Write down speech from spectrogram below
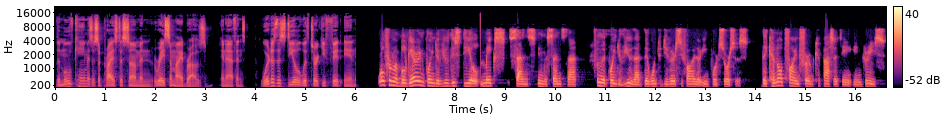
The move came as a surprise to some and raised some eyebrows in Athens. Where does this deal with Turkey fit in? Well, from a Bulgarian point of view, this deal makes sense in the sense that, from the point of view that they want to diversify their import sources. They cannot find firm capacity in Greece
